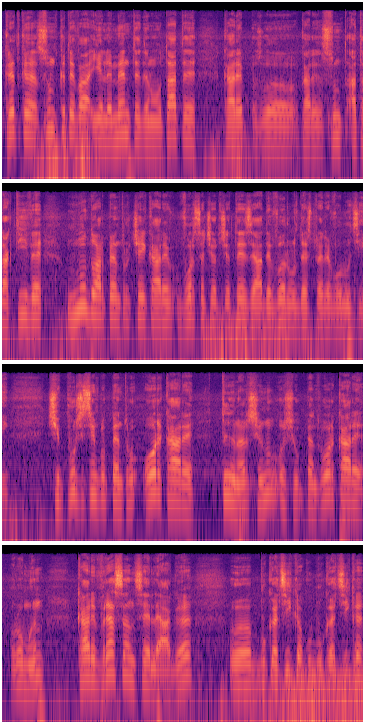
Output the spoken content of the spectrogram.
cred că sunt câteva elemente de noutate care, care sunt atractive nu doar pentru cei care vor să cerceteze adevărul despre Revoluție, ci pur și simplu pentru oricare tânăr și, nu, și pentru oricare român care vrea să înțeleagă Uh, bucățică cu bucățică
